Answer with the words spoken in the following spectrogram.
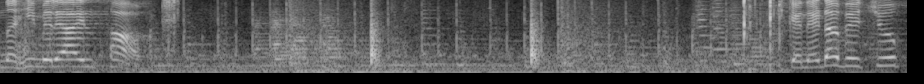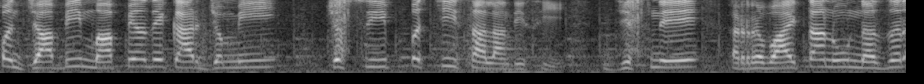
ਨਹੀਂ ਮਿਲਿਆ ਇਨਸਾਫ। ਕੈਨੇਡਾ ਵਿੱਚ ਪੰਜਾਬੀ ਮਾਪਿਆਂ ਦੇ ਘਰ ਜੰਮੀ ਜੱਸੀ 25 ਸਾਲਾਂ ਦੀ ਸੀ। ਜਿਸ ਨੇ ਰਵਾਇਤਾਂ ਨੂੰ ਨਜ਼ਰ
